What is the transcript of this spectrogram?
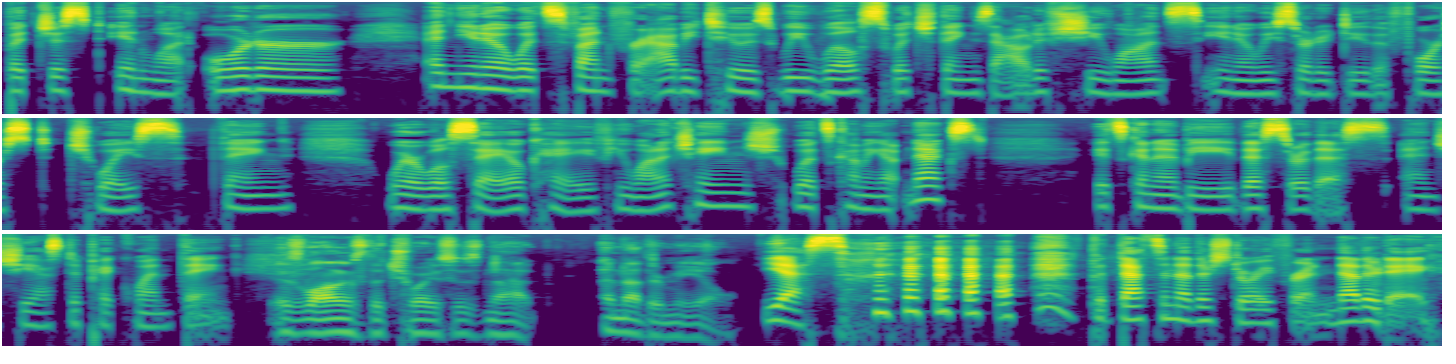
but just in what order. And you know what's fun for abby too is we will switch things out if she wants. You know we sort of do the forced choice thing where we'll say okay if you want to change what's coming up next it's going to be this or this and she has to pick one thing. As long as the choice is not another meal. Yes. but that's another story for another day.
